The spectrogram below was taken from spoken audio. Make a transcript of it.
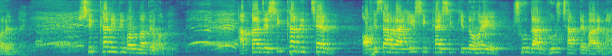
করেন নাই। শিক্ষানীতি বদলাতে হবে। আপনার যে শিক্ষা দিচ্ছেন, অফিসাররা এই শিক্ষায় শিক্ষিত হয়ে সুদ আর ঘুষ ছাড়তে পারে না।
